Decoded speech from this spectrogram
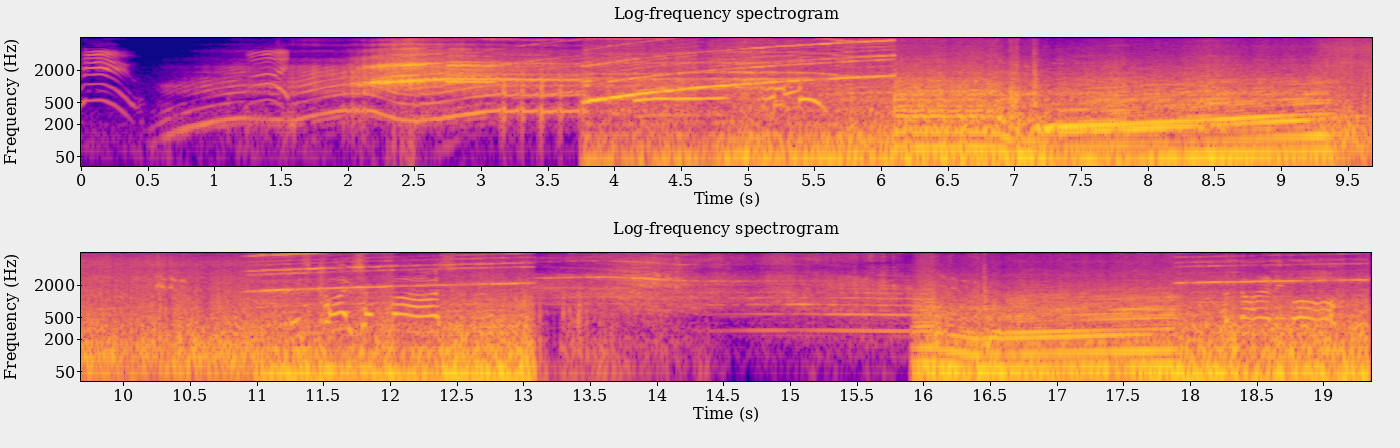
two, one. It's close up first. But not anymore.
